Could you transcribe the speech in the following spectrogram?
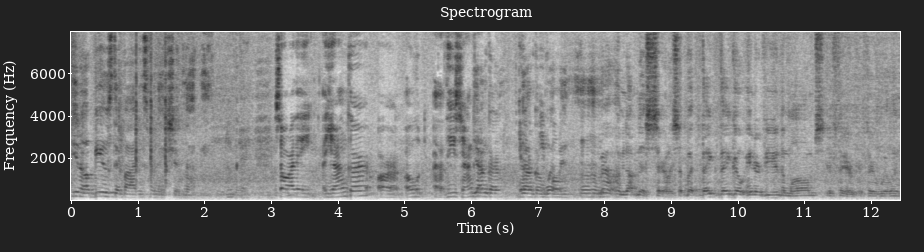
you know, abuse their bodies when they should not be. Okay. So are they younger or old, are these younger? Younger, younger people? women. Mhm. No, I mean, not necessarily, so, but they, they go interview the moms if they're, if they're willing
